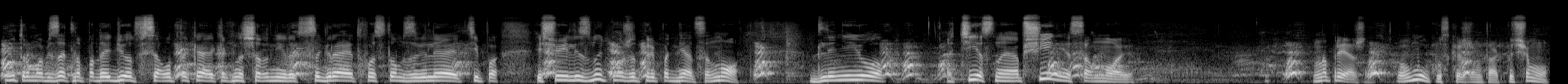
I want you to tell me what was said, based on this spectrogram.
утром обязательно подойдет, вся вот такая, как на шарнирах, сыграет, хвостом завиляет, типа еще и лизнуть может приподняться. Но для нее тесное общение со мной напряжно, в муку, скажем так. Почему?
